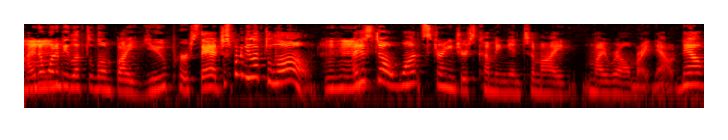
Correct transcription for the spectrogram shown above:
I don't Mhm. want to be left alone by you per se. I just want to be left alone. Mhm. I just don't want strangers coming into my my realm right now. Now,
